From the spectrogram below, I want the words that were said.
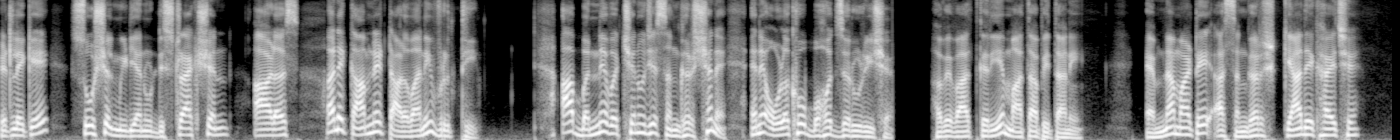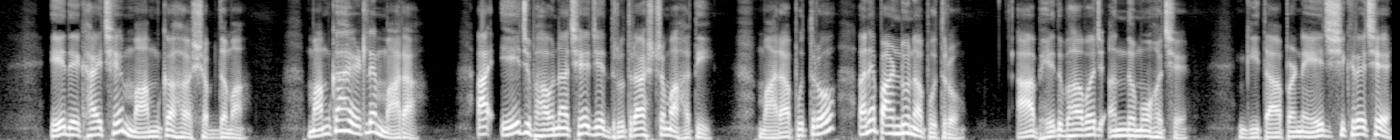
એટલે કે સોશિયલ મીડિયાનું ડિસ્ટ્રેક્શન, આળસ અને કામને ટાળવાની વૃત્તિ. આ બંને વચ્ચેનો જે સંઘર્ષ છે ને, એને ઓળખવો બહુ જરૂરી છે. હવે વાત કરીએ માતા પિતાની એમના માટે આ સંઘર્ષ ક્યાં દેખાય છે? એ દેખાય છે મામકહ શબ્દમાં. મામકહ એટલે મારા. આ એ જ ભાવના છે જે ધૃતરાષ્ટ્રમાં હતી. મારા પુત્રો અને પાંડુના પુત્રો. આ ભેદભાવ જ અંધમોહ છે. ગીતા આપણને એ જ શીખરે છે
